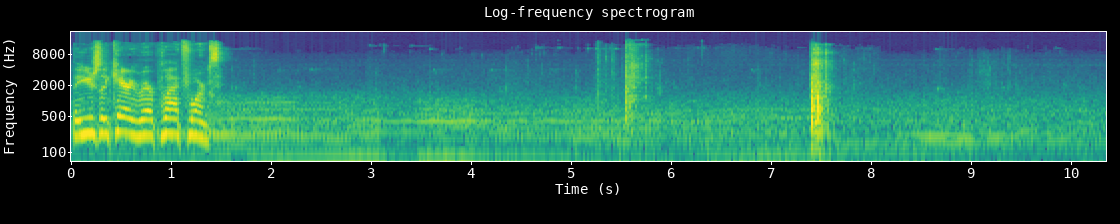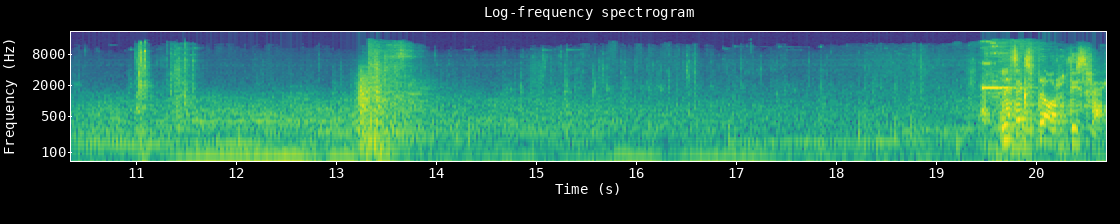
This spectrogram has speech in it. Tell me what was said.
They usually carry rare platforms. Let's explore this way.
